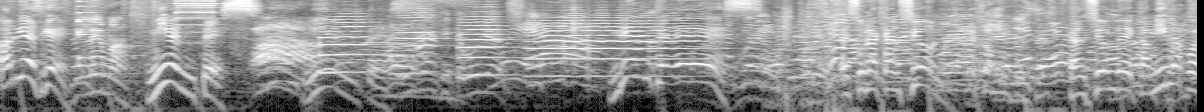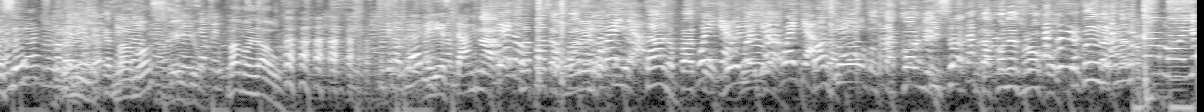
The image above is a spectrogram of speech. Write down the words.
Arriesgue. Dilema. Mientes. Mientes. Mientes. Es una canción. Canción de Camila, ¿puede ser? Camila. Vamos. Vamos, Lau. Ahí está. Zapato, zapato. Huella, Zapato, huella, huella, huella. Zapato, tacones. Tacones rojos. Como yo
